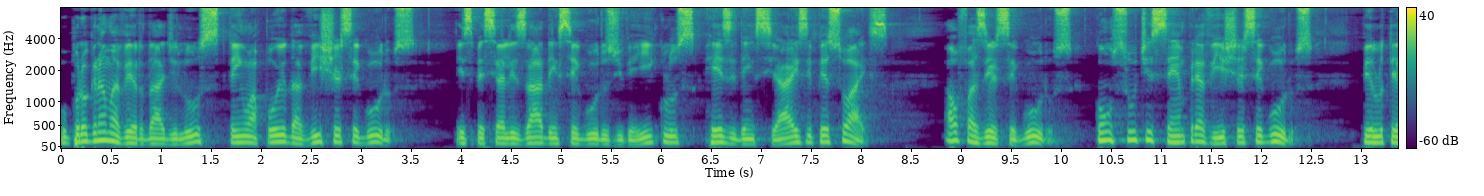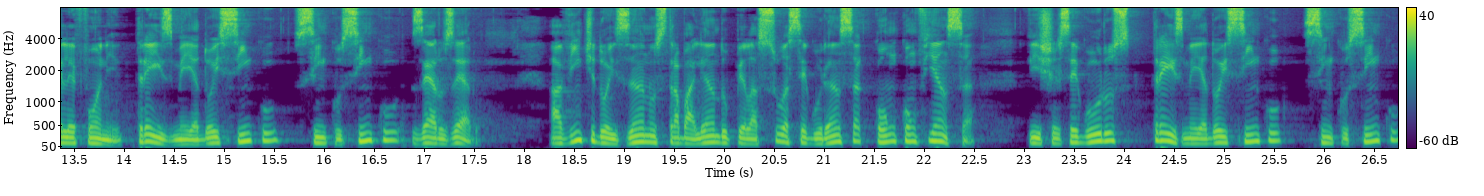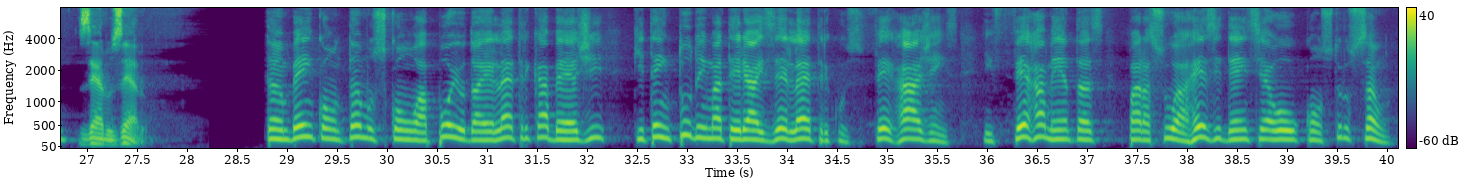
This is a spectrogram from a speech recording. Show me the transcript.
O programa Verdade e Luz tem o apoio da Vischer Seguros, especializada em seguros de veículos, residenciais e pessoais. Ao fazer seguros, consulte sempre a Vischer Seguros pelo telefone 3625 5500. Há 22 anos trabalhando pela sua segurança com confiança. Vischer Seguros 3625 5500. Também contamos com o apoio da Elétrica Bege, que tem tudo em materiais elétricos, ferragens e ferramentas para sua residência ou construção.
